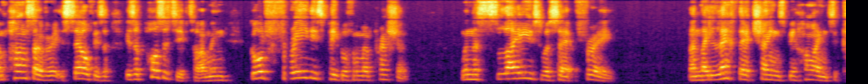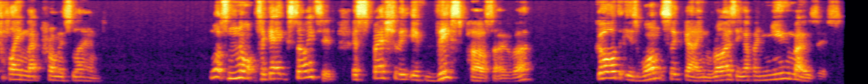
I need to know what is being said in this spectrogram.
And Passover itself is a, is a positive time when God freed his people from oppression, when the slaves were set free and they left their chains behind to claim that promised land. What's not to get excited, especially if this Passover, God is once again rising up a new Moses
